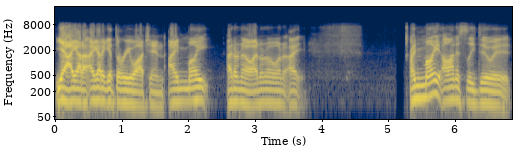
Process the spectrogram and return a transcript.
Yeah, I gotta I gotta get the rewatch in. I might. I don't know. I don't know what I. I might honestly do it.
